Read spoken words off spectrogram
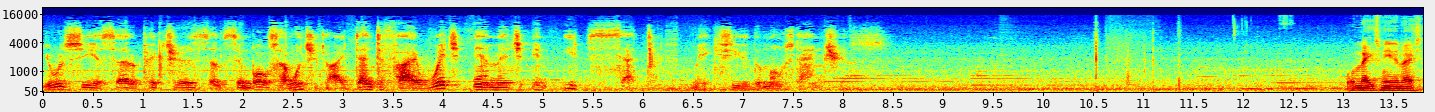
You will see a set of pictures and symbols. I want you to identify which image in each set makes you the most anxious. What makes me the most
